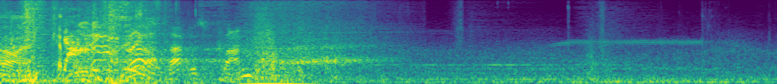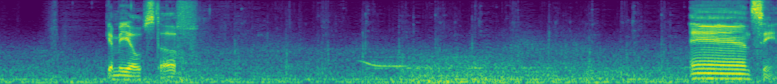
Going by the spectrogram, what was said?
oh, I kept looting. Well, that was fun. Give me old stuff. And scene.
